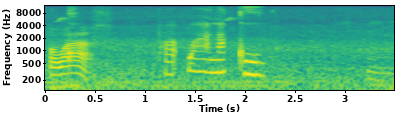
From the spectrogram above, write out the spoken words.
เพราะว่า เพราะว่ารักครูอ Mm.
